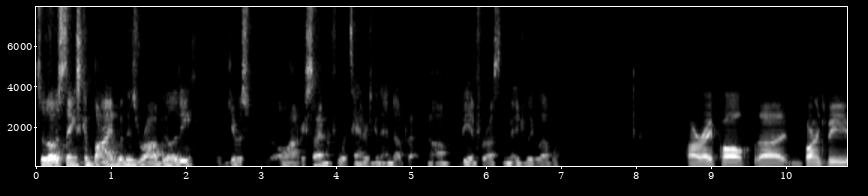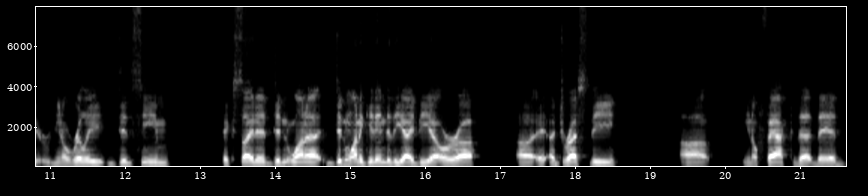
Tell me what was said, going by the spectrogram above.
So those things combined with his raw ability give us a lot of excitement for what Tanner's going to end up at, um, being for us at the major league level. All right, Paul. Uh, Barnsby, you know, really did seem excited. Didn't want to didn't want to get into the idea or uh, uh, address the uh, you know fact that they had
